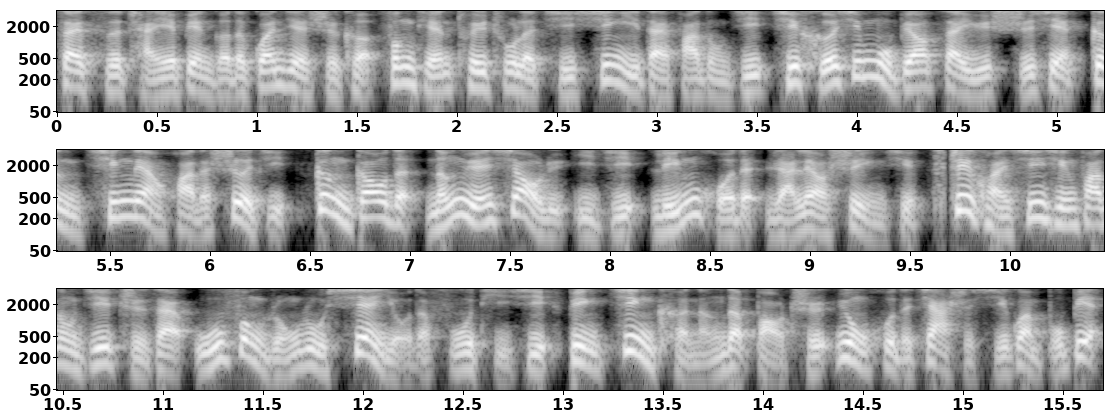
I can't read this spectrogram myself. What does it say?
在此产业变革的关键时刻，丰田推出了其新一代发动机，其核心目标在于实现更轻量化的设计、更高的能源效率以及灵活的燃料适应性。这款新型发动机旨在无缝融入现有的服务体系，并尽可能的保持用户的驾驶习惯不变。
